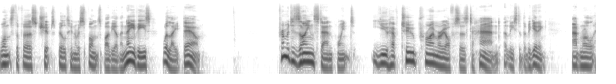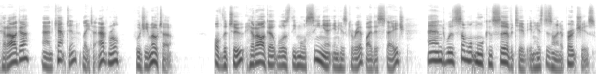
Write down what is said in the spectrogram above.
once the first ships built in response by the other navies were laid down. From a design standpoint, you have two primary officers to hand, at least at the beginning. Admiral Hiraga and Captain, later Admiral, Fujimoto. Of the two, Hiraga was the more senior in his career by this stage and was somewhat more conservative in his design approaches.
